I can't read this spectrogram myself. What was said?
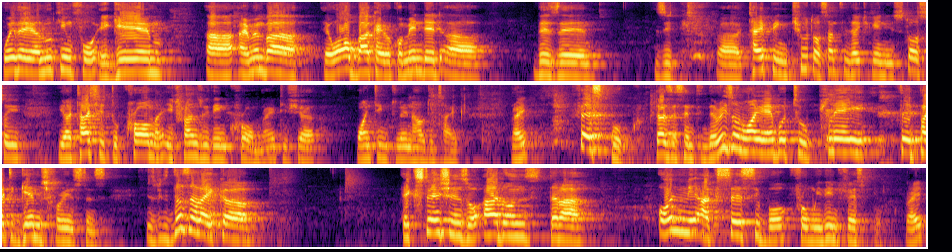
whether you're looking for a game, uh, I remember a while back I recommended uh, there's a is it uh, typing tut or something that you can install. So you, you attach it to Chrome and it runs within Chrome, right? If you're wanting to learn how to type, right? Facebook does the same thing. The reason why you're able to play third-party games, for instance, is because those are like uh, extensions or add-ons that are only accessible from within Facebook, right?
